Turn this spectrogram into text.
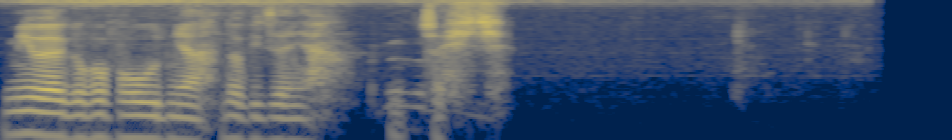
Miłego popołudnia. Do widzenia. Cześć.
